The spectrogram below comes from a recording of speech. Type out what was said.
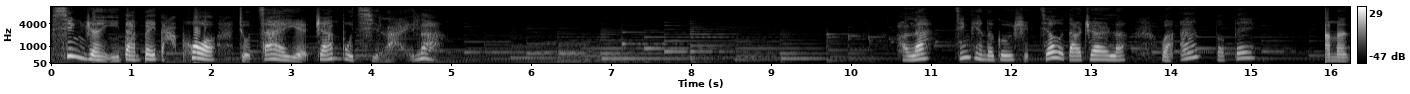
信任一旦被打破，就再也粘不起来了。好啦，今天的故事就到这儿了，晚安，宝贝。他们。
